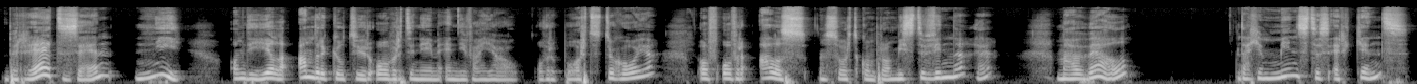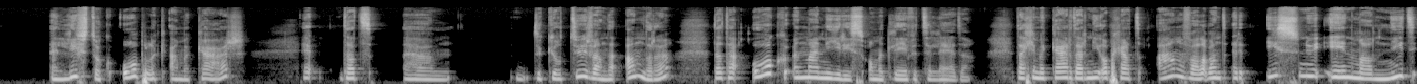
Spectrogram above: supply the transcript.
bereid te zijn, niet om die hele andere cultuur over te nemen en die van jou overboord te gooien, of over alles een soort compromis te vinden, hè? maar wel dat je minstens erkent, en liefst ook openlijk aan elkaar, hè, dat um, de cultuur van de anderen, dat dat ook een manier is om het leven te leiden. Dat je elkaar daar niet op gaat aanvallen, want er is nu eenmaal niet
